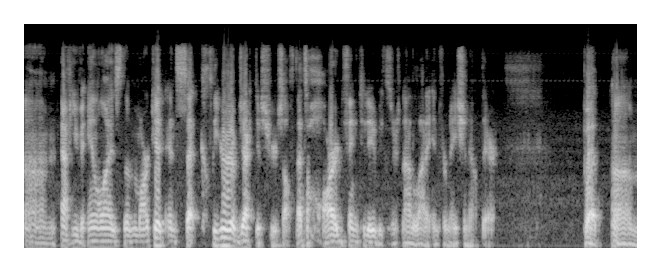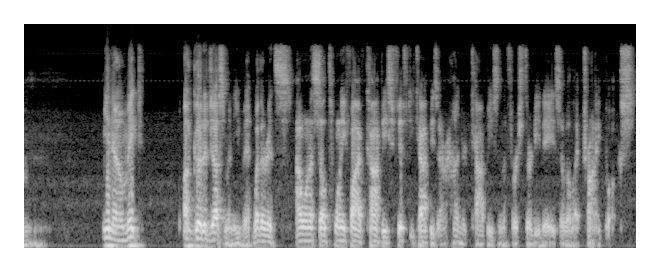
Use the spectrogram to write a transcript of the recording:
um, after you've analyzed the market and set clear objectives for yourself. That's a hard thing to do because there's not a lot of information out there. But, um, you know, make a good adjustment, even whether it's I want to sell 25 copies, 50 copies, or 100 copies in the first 30 days of electronic books.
